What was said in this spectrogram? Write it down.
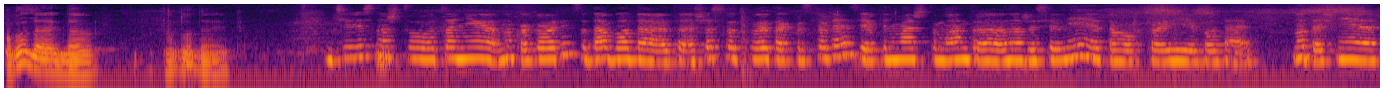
Обладает, да, обладает. Интересно, что вот они, ну, как говорится, да, обладают. А сейчас вот вы так представляете, я понимаю, что мантра, она же сильнее того, кто и обладает. Ну, точнее,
